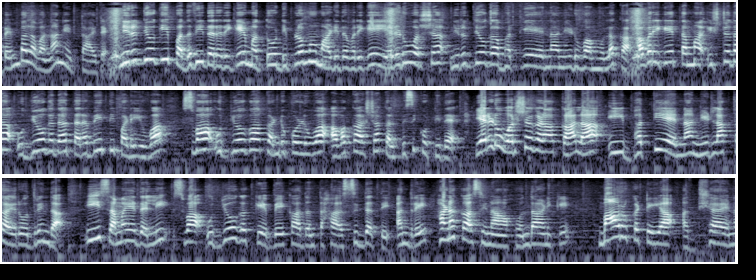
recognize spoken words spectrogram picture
ಬೆಂಬಲವನ್ನ ನೀಡ್ತಾ ಇದೆ. ನಿರುದ್ಯೋಗಿ ಪದವೀಧರರಿಗೆ ಮತ್ತು ಡಿಪ್ಲೊಮಾ ಮಾಡಿದವರಿಗೆ ಎರಡು ವರ್ಷ ನಿರುದ್ಯೋಗ ಭತ್ಯೆಯನ್ನ ನೀಡುವ ಮೂಲಕ ಅವರಿಗೆ ತಮ್ಮ ಇಷ್ಟದ ಉದ್ಯೋಗದ ತರಬೇತಿ ಪಡೆಯುವ, ಸ್ವ ಉದ್ಯೋಗ ಕಂಡುಕೊಳ್ಳುವ ಅವಕಾಶ ಕಲ್ಪಿಸಿಕೊಟ್ಟಿದೆ. ಎರಡು ವರ್ಷಗಳ ಕಾಲ ಈ ಭತ್ಯೆಯನ್ನ ನೀಡಲಾಗ್ತಾ ಇರೋದ್ರಿಂದ ಈ ಸಮಯದಲ್ಲಿ ಸ್ವ ಉದ್ಯೋಗಕ್ಕೆ ಬೇಕಾದಂತಹ ಸಿದ್ಧತೆ ಅಂದ್ರೆ ಹಣಕಾಸಿನ ಹೊಂದಾಣಿಕೆ, ಮಾರುಕಟ್ಟೆಯ ಅಧ್ಯಯನ,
